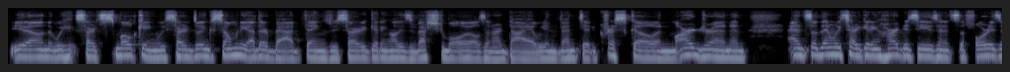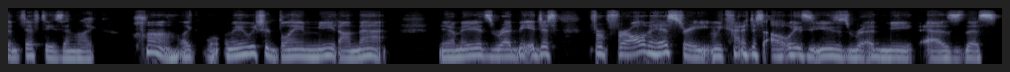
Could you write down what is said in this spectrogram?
You know and we started smoking. We started doing so many other bad things. We started getting all these vegetable oils in our diet. We invented crisco and margarine and and so then we started getting heart disease and it's the 40s and 50s and we're like huh like maybe we should blame meat on that you know maybe it's red meat. It just for for all of history we kind of just always used red meat as this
